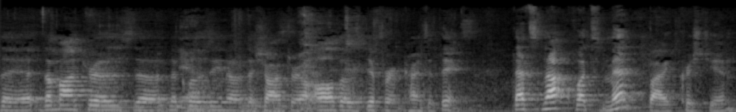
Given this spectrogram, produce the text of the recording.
the, the mantras, the, the closing of the shastra, all those different kinds of things. That's not what's meant by Christian,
